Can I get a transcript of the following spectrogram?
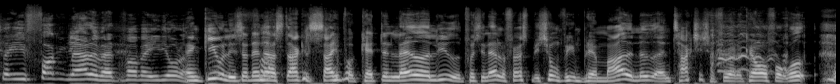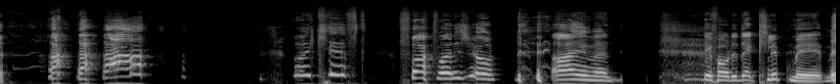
Så kan I fucking lære det, mand, for at være idioter. Angiveligt så den her stakkels cyberkat, den lader livet på sin allerførste mission, fordi den bliver meget ned af en taxichauffør, der kører over for rød. Hold kæft. Fuck, hvor er det sjovt. Ej, mand. Det får det der klip med, med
